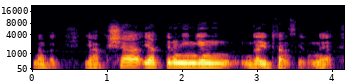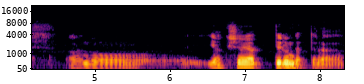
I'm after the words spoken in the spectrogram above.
なんか、役者やってる人間が言ってたんですけどね。あのー役者やってるんだったら、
